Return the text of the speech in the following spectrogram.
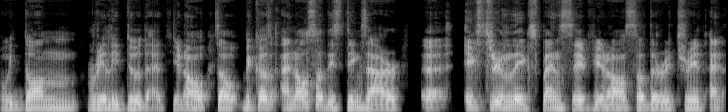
we don't really do that you know? So because and also these things are uh, extremely expensive you know? So the retreat and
